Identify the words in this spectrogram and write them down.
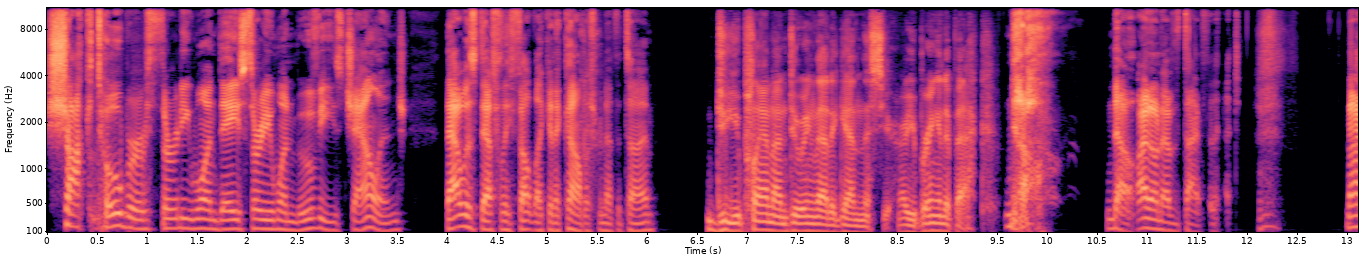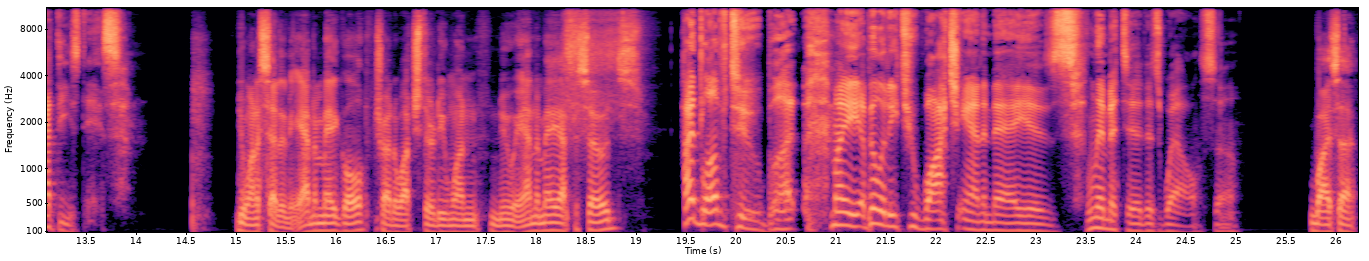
Shocktober 31 days, 31 movies challenge. That was definitely felt like an accomplishment at the time. Do you plan on doing that again this year? Are you bringing it back? No, no, I don't have the time for that. Not these days. You want to set an anime goal? Try to watch 31 new anime episodes? I'd love to, but my ability to watch anime is limited as well. So Why is that?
